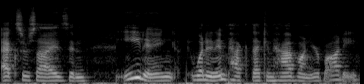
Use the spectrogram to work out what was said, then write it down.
exercise and eating, what an impact that can have on your body.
